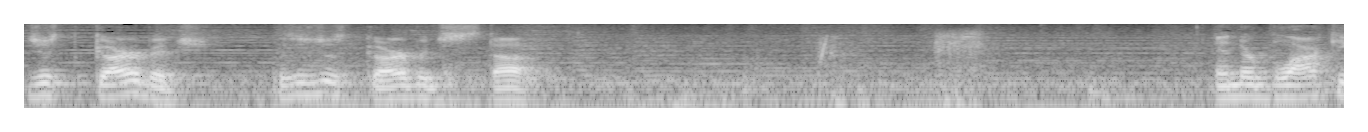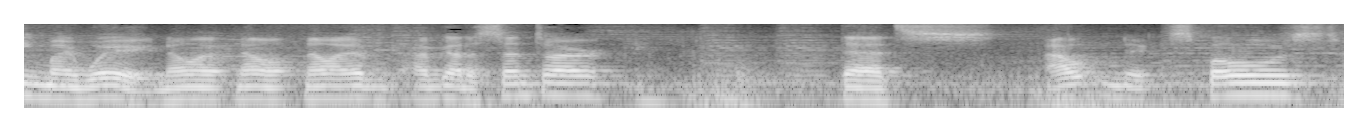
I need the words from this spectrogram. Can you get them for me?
just garbage. This is just garbage stuff. And they're blocking my way. Now, I, now, now I have I've got a centaur that's out and exposed.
